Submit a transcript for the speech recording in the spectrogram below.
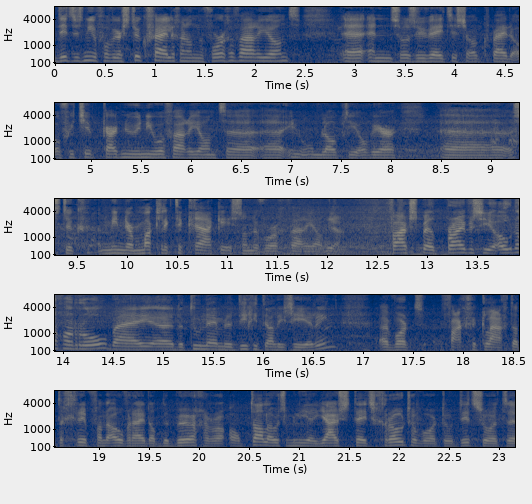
dit is in ieder geval weer een stuk veiliger dan de vorige variant. en zoals u weet is er ook bij de OV-chipkaart nu een nieuwe variant in omloop... die alweer een stuk minder makkelijk te kraken is dan de vorige variant. Ja. Vaak speelt privacy ook nog een rol bij uh, de toenemende digitalisering. Er wordt vaak geklaagd dat de grip van de overheid op de burger op talloze manieren juist steeds groter wordt door dit soort uh,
